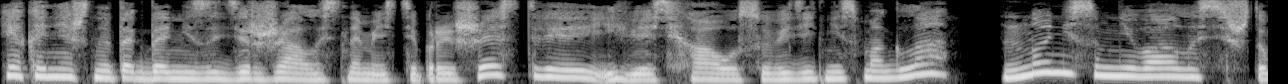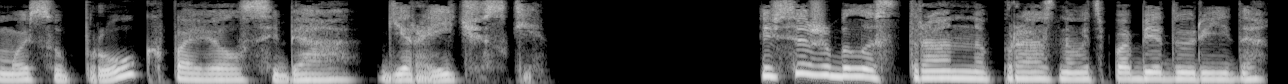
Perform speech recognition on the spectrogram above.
Я, конечно, тогда не задержалась на месте происшествия и весь хаос увидеть не смогла, но не сомневалась, что мой супруг повел себя героически. И все же было странно праздновать победу Рида,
